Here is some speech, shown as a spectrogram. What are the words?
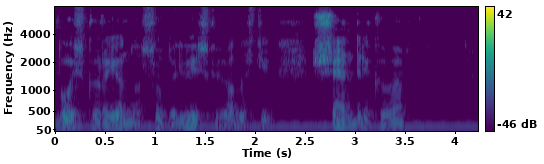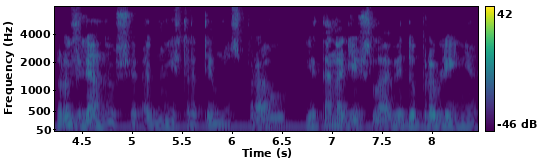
Бузького районного суду Львівської області Шендрикова, розглянувши адміністративну справу, яка надійшла від управління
